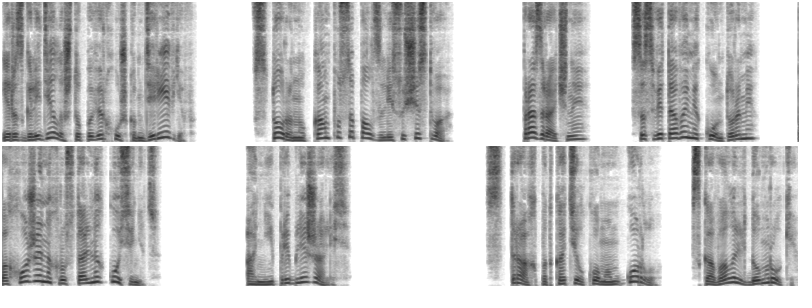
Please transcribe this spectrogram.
и разглядела, что по верхушкам деревьев в сторону кампуса ползли существа. Прозрачные, со световыми контурами, похожие на хрустальных гусениц. Они приближались. Страх подкатил комом к горлу, сковал льдом руки.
